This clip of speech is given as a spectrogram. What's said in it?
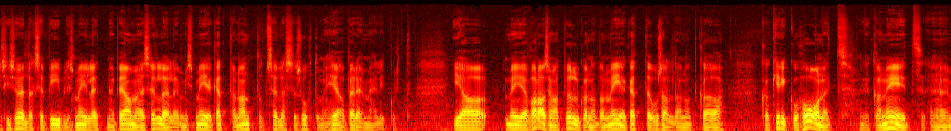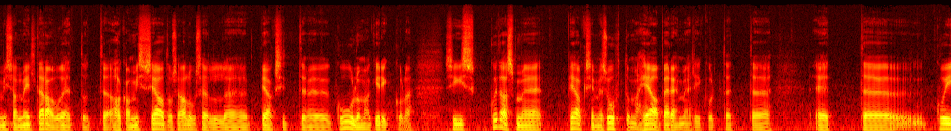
siis öeldakse piiblis meile, et me peame sellele, mis meie kätte on antud, sellesse suhtuma hea peremehelikult. ja meie varasemad põlvkonnad on meie kätte usaldanud ka ka kirikuhooned, ka need, mis on meilt ära võetud, aga mis seaduse alusel eh, peaksid eh, kuuluma kirikule. siis kuidas me peaksime suhtuma heaperemehelikult, et, et kui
